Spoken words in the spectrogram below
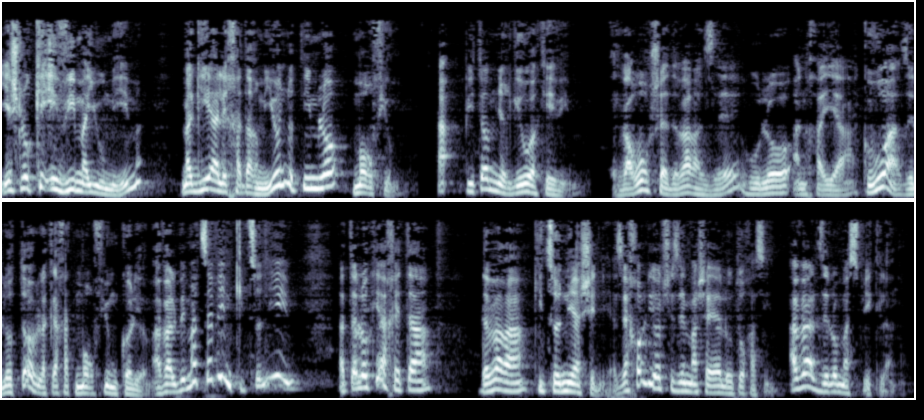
יש לו כאבים איומים, מגיע לחדר מיון, נותנים לו מורפיום. אה, פתאום נרגעו הכאבים. ברור שהדבר הזה הוא לא הנחיה קבועה, זה לא טוב לקחת מורפיום כל יום, אבל במצבים קיצוניים אתה לוקח את הדבר הקיצוני השני. אז יכול להיות שזה מה שהיה לאותו חסיד, אבל זה לא מספיק לנו.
